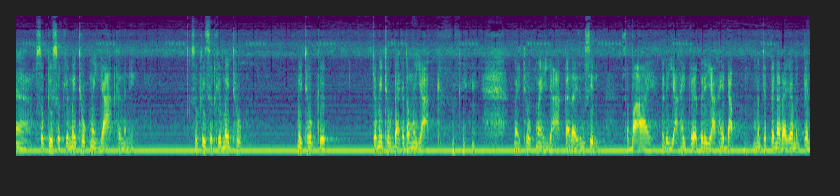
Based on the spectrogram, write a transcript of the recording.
นะสุขที่สุดคือไม่ทุกข์ไม่อยากเท่านั้นเองสุขที่สุดคือไม่ทุกข์ไม่ทุกข์คือจะไม่ทุกข์ได้ก็ต้องไม่อยาก ไม่ทุกข์ไม่อยากอะไรทั้งสิ้นสบาย ไม่ได้อยากให้เกิดไม่ได้อยากให้ดับ มันจะเป็นอะไรก็มันเป็น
